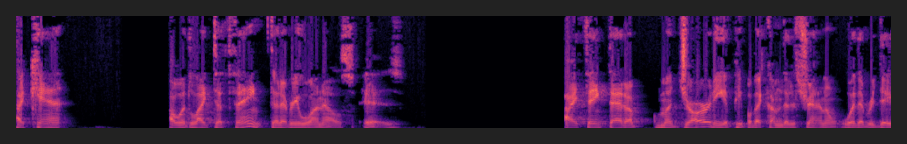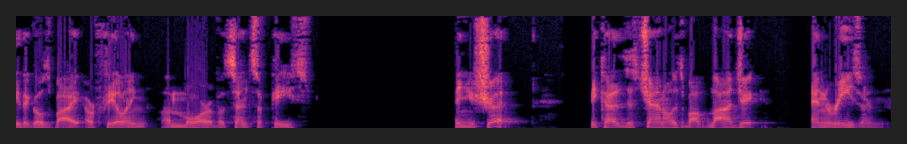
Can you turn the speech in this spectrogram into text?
I can't, I would like to think that everyone else is. I think that a majority of people that come to this channel with every day that goes by are feeling a more of a sense of peace. And you should, because this channel is about logic and reason.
